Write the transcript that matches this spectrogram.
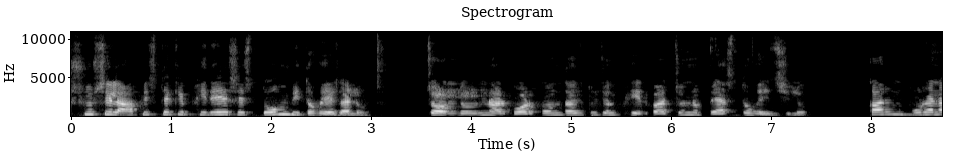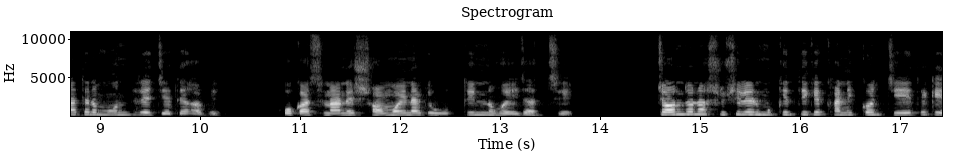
সুশীল আপিস থেকে ফিরে এসে স্তম্ভিত হয়ে গেল। চন্দন আর বরকন্দাজ দুজন ফেরবার জন্য ব্যস্ত হয়েছিল। কারণ বুড়ানাথের মন্দিরে যেতে হবে। কোকা স্নানের সময় নাকি উত্তীর্ণ হয়ে যাচ্ছে। চন্দনা সুশীলের মুখের দিকে খানিকক্ষণ চেয়ে থেকে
